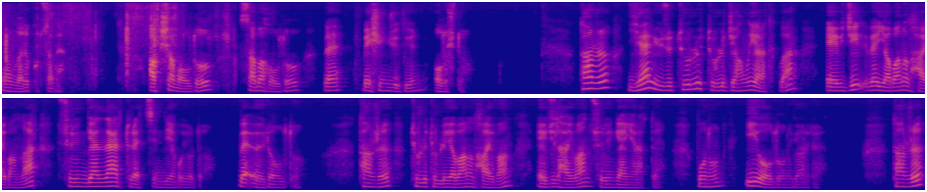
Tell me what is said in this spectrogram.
onları kutsadı. Akşam oldu, sabah oldu ve beşinci gün oluştu. Tanrı yeryüzü türlü türlü canlı yaratıklar, evcil ve yabanıl hayvanlar, sürüngenler türetsin diye buyurdu. Ve öyle oldu. Tanrı türlü türlü yabanıl hayvan, evcil hayvan, sürüngen yarattı. Bunun iyi olduğunu gördü. Tanrı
